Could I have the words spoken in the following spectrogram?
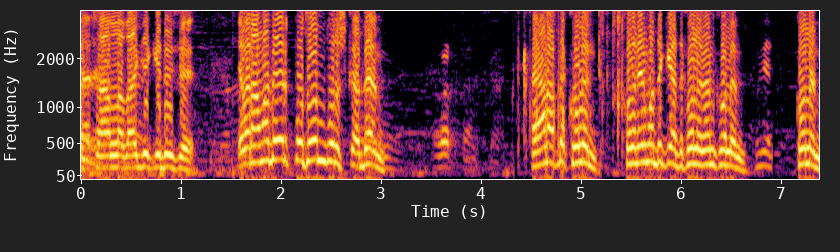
আচ্ছা আল্লাহ ভাগ্যে কি দিয়েছে এবার আমাদের প্রথম পুরস্কার দেন। এখন আপনি খোলেন। খোলেন এর মধ্যে কি আছে? খোলেন এখন খোলেন। খোলেন।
